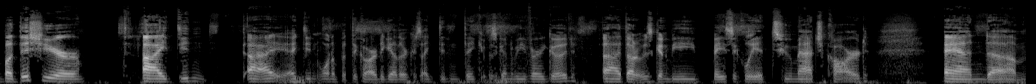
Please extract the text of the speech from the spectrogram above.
but this year, I didn't. I, I didn't want to put the card together because I didn't think it was going to be very good. Uh, I thought it was going to be basically a two match card, and um,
